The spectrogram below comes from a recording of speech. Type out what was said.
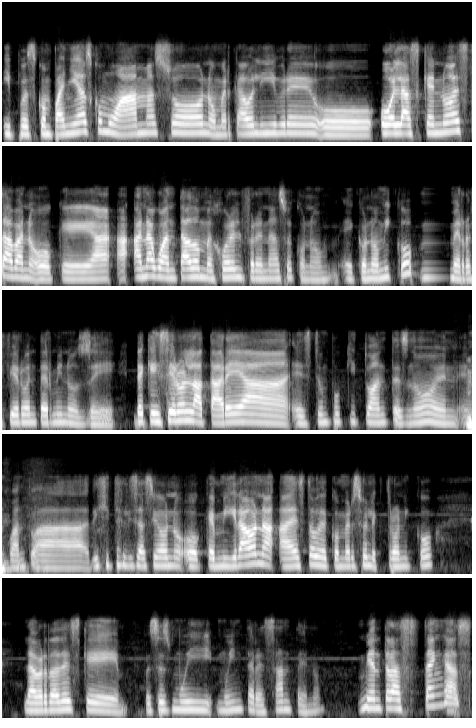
y pues compañías como Amazon o Mercado Libre o, o las que no estaban o que ha, han aguantado mejor el frenazo econo, económico, me refiero en términos de, de, que hicieron la tarea este, un poquito antes, ¿no? En, en cuanto a digitalización o, o que migraron a, a esto de comercio electrónico, la verdad es que pues es muy, muy interesante, ¿no? Mientras tengas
